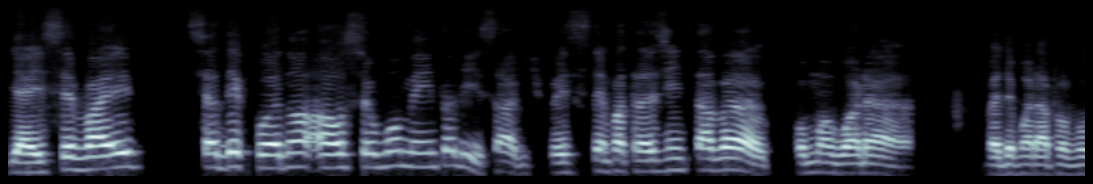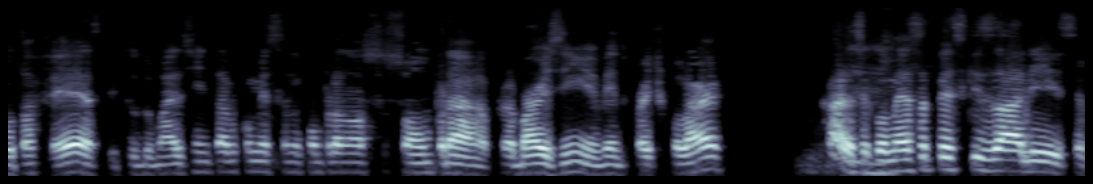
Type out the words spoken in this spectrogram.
E aí você vai se adequando ao seu momento ali, sabe? Tipo, esse tempo atrás a gente tava, como agora vai demorar pra voltar a festa e tudo mais, a gente tava começando a comprar nosso som pra, pra barzinho, evento particular. Cara, você Uhum. começa a pesquisar ali, você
